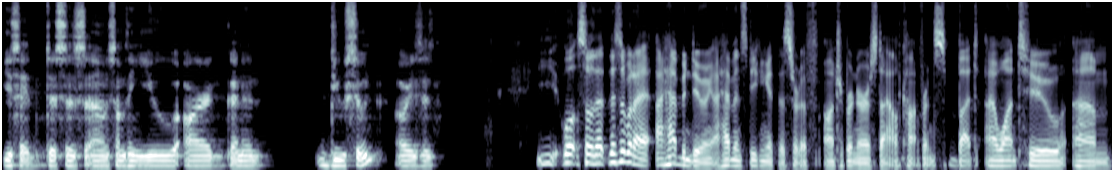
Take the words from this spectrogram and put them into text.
you said this is uh, something you are going to do soon, or is it well, so that, this is what I, I have been doing. I have been speaking at this sort of entrepreneur style conference, but I want to, um,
